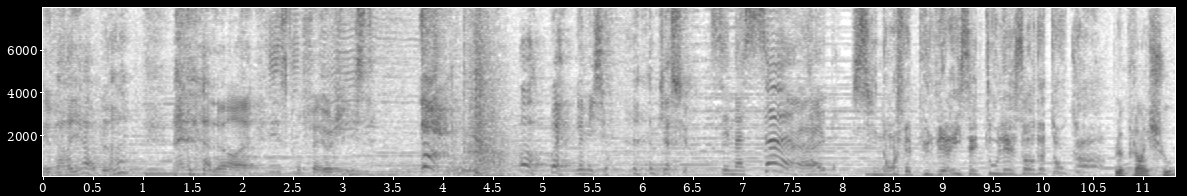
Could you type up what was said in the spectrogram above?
les variables, hein Alors, euh, qu'est-ce qu'on fait au juste Oh, ouais, la mission, bien sûr. C'est ma sœur, Red. Sinon, je vais pulvériser tous les os de ton corps Le plan échoue,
